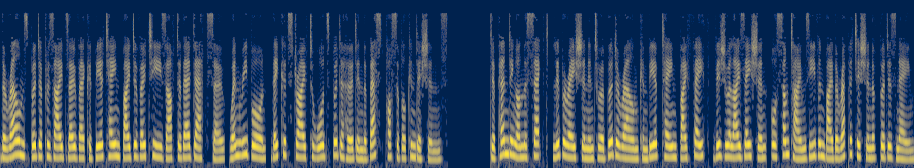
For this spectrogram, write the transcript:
the realms Buddha presides over could be attained by devotees after their death so, when reborn, they could strive towards Buddhahood in the best possible conditions. Depending on the sect, liberation into a Buddha realm can be obtained by faith, visualization, or sometimes even by the repetition of Buddha's name.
